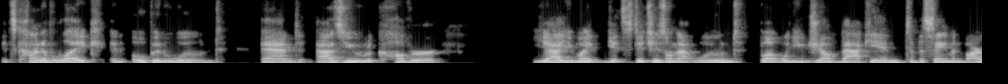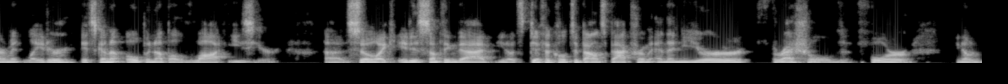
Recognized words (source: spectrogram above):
it's kind of like an open wound. And as you recover yeah, you might get stitches on that wound, but when you jump back into the same environment later, it's going to open up a lot easier. Uh, so like it is something that you know it's difficult to bounce back from, and then your threshold for you know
